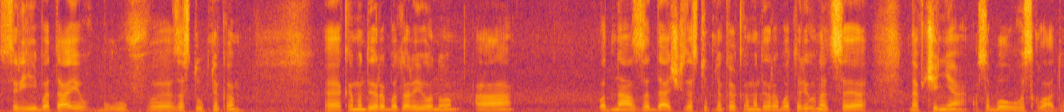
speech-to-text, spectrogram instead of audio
Сергій Батаєв був е, заступником е, командира батальйону. А одна з задач заступника командира батальйону це навчання особового складу.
